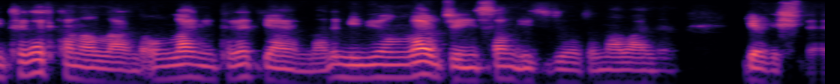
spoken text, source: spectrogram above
internet kanallarında, online internet yayınlarında milyonlarca insan izliyordu Navalny'nin gelişini.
